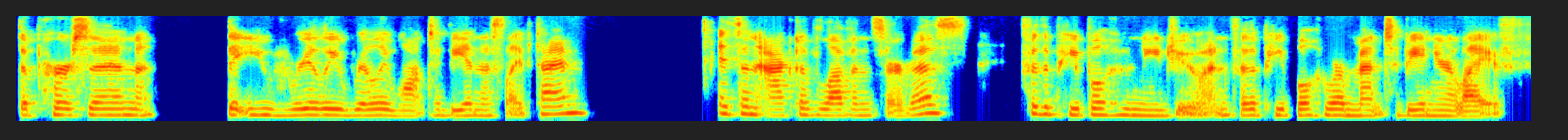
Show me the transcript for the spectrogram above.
the person that you really, really want to be in this lifetime, it's an act of love and service for the people who need you and for the people who are meant to be in your life,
